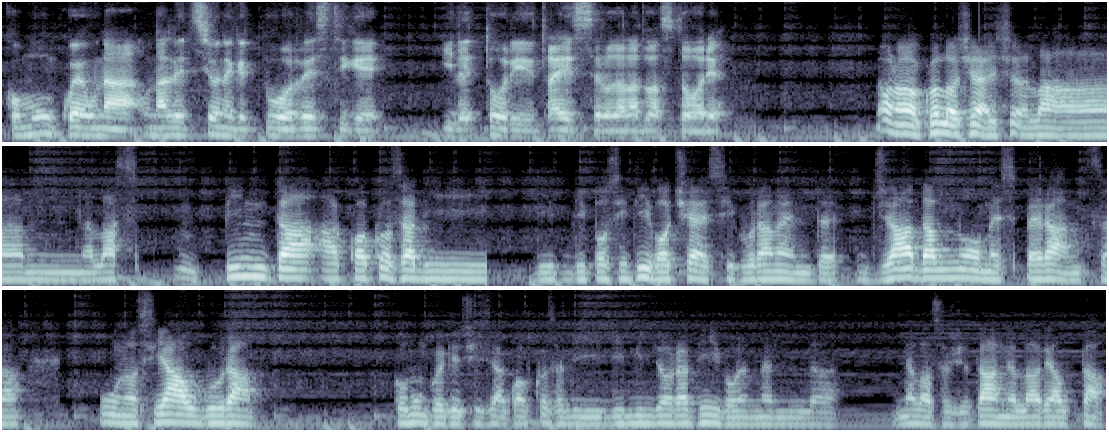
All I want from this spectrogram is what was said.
comunque una, una lezione che tu vorresti che i lettori traessero dalla tua storia. No, no, quello c'è, c'è la, la spinta a qualcosa di, di- di positivo c'è sicuramente. Già dal nome Speranza uno si augura comunque che ci sia qualcosa di, di migliorativo nel- nella società, nella realtà.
